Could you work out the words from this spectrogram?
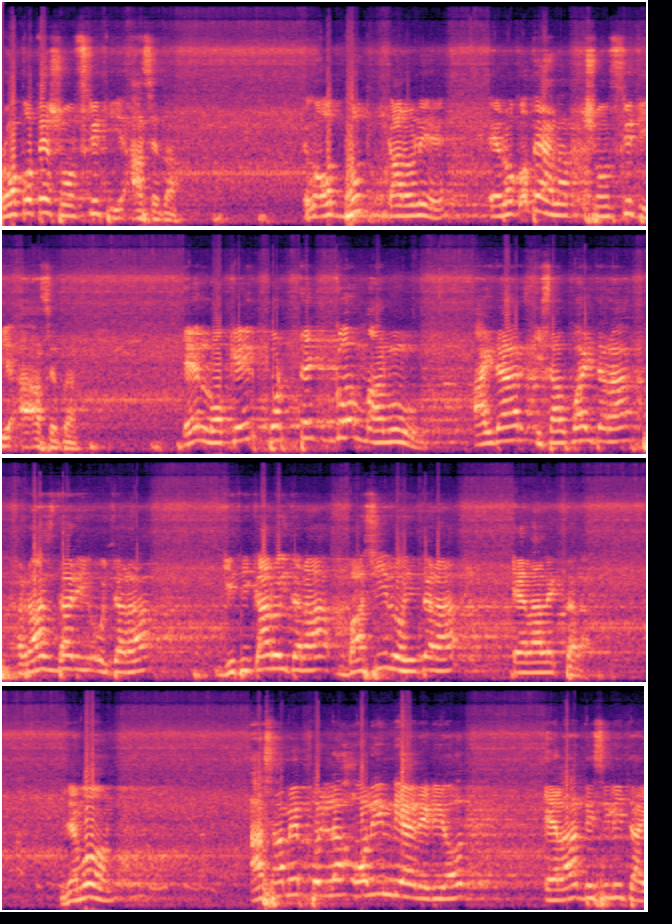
রকতে সংস্কৃতি আছে তা এবং অদ্ভুত কারণে এ রকতে আনা সংস্কৃতি আছে তা এ লোকের প্রত্যেক মানুষ আইদার ইসালপাই তারা রাজদারি ওই তারা গীতিকার ওই তারা বাসির ওই তারা এলালেক তারা যেমন, আসামে পড়লা অল ইন্ডিয়া রেডিওত এলা দিছিলি তাই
